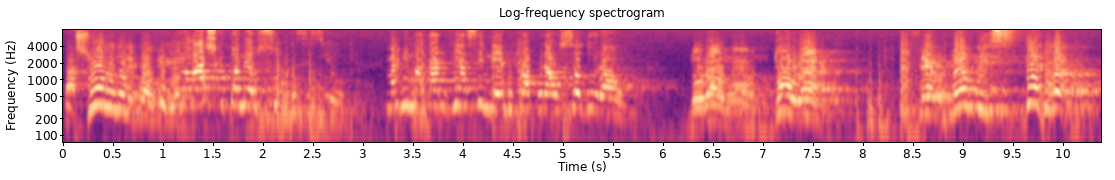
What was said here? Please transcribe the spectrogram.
Tá surdo ou não me convidou? Eu acho que tô meio surdo, esse senhor. Mas me mandaram vir assim mesmo procurar o seu Durão. Durão não, Duran. Fernandes de Duran.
